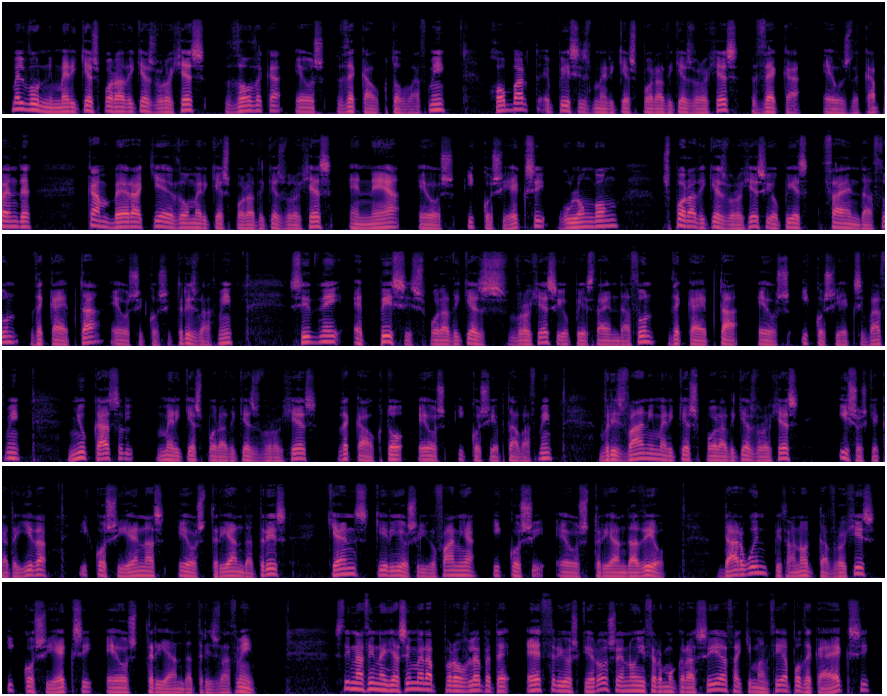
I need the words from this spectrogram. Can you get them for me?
Μελβούνι μερικές σποραδικές βροχές 12 έως 18 βαθμοί. Χόμπαρτ επίσης μερικές σποραδικές βροχές 10 έως 15. Καμπέρα και εδώ μερικές σποραδικές βροχές 9 έως 26. Γουλονγκόνγκ σποραδικές βροχές οι οποίες θα ενταθούν 17 έως 23 βαθμοί. Σίδνεϊ επίσης σποραδικές βροχές οι οποίες θα ενταθούν 17 έως 26 βαθμοί. Νιουκάσλ μερικές σποραδικές βροχές 18 έως 27 βαθμοί. Βρισβάνη μερικές σποραδικές βροχές ίσως και καταιγίδα 21 έως 33. Κένς κυρίως ηλιοφάνεια 20 έως 32. Darwin, πιθανότητα βροχής 26 έως 33 βαθμοί. Στην Αθήνα για σήμερα προβλέπεται έθριος καιρός ενώ η θερμοκρασία θα κυμανθεί από 16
